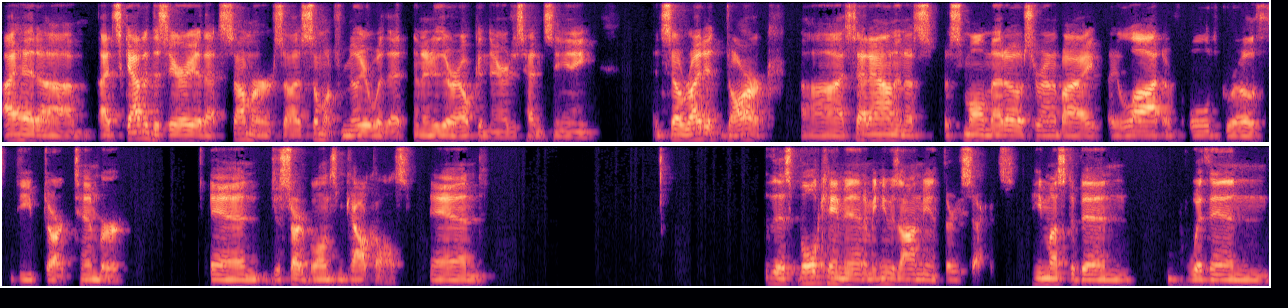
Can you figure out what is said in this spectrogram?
I had um, I'd scouted this area that summer, so I was somewhat familiar with it, and I knew there were elk in there. I just hadn't seen any. And so, right at dark, uh, I sat down in a, a, small meadow surrounded by a lot of old growth, deep dark timber, and just started blowing some cow calls. And this bull came in. I mean, he was on me in 30 seconds. He must have been within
